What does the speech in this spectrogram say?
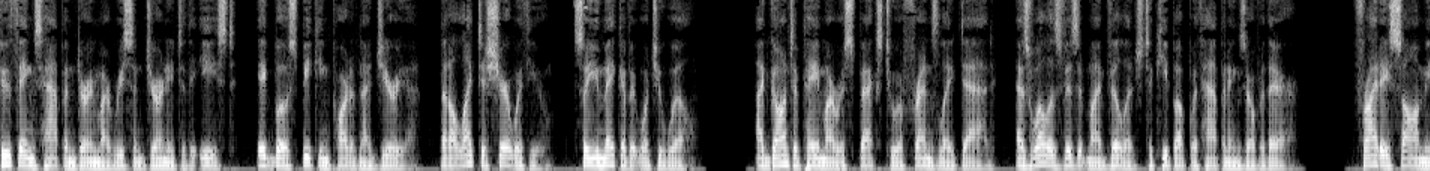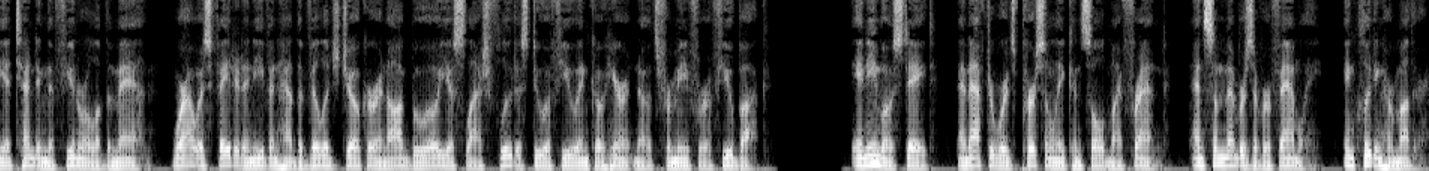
Two things happened during my recent journey to the east, Igbo speaking part of Nigeria, that I'll like to share with you, so you make of it what you will. I'd gone to pay my respects to a friend's late dad, as well as visit my village to keep up with happenings over there. Friday saw me attending the funeral of the man, where I was fated and even had the village joker and Ogbuoya slash flutist do a few incoherent notes for me for a few buck. In Imo State, and afterwards personally consoled my friend, and some members of her family, including her mother.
